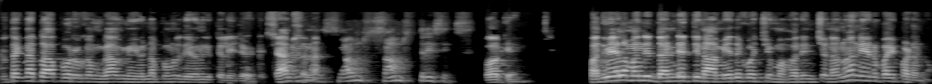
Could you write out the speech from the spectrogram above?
కృతజ్ఞతాపూర్వకంగా మీ విన్నపములు దేవునికి తెలియజేయండి. Samson okay. పదివేల మంది దండెత్తి నా మీదకి వచ్చి మోహరించినను నేను భయపడను.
